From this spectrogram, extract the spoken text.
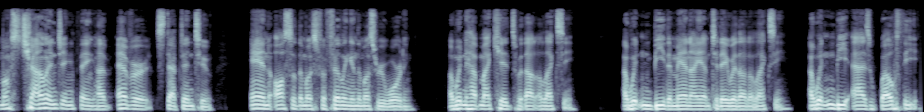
most challenging thing I've ever stepped into, and also the most fulfilling and the most rewarding. I wouldn't have my kids without Alexi. I wouldn't be the man I am today without Alexi. I wouldn't be as wealthy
